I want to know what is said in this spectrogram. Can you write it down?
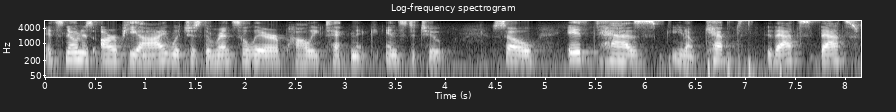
It's known as RPI, which is the Rensselaer Polytechnic Institute. So it has, you know, kept that's that's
